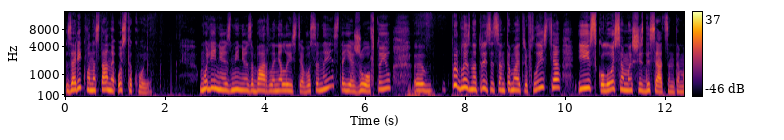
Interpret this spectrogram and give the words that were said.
за рік вона стане ось такою. Молінію змінює забарвлення листя восени, стає жовтою. Приблизно 30 см листя і з колосями 60 см.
